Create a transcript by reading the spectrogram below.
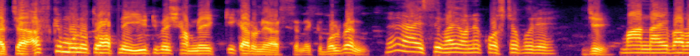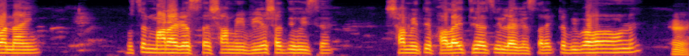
আচ্ছা আজকে মূলত আপনি ইউটিউবের সামনে কি কারণে আসছেন একটু বলবেন? হ্যাঁ আইসি ভাই অনেক কষ্ট করে। জি। মা নাই বাবা নাই। বুঝছেন মারা গেছে স্বামী বিয়ে শাদী হয়েছে স্বামীতে ফালাই থুয়া চলে গেছে। আর একটা বিবাহ হলে হ্যাঁ।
